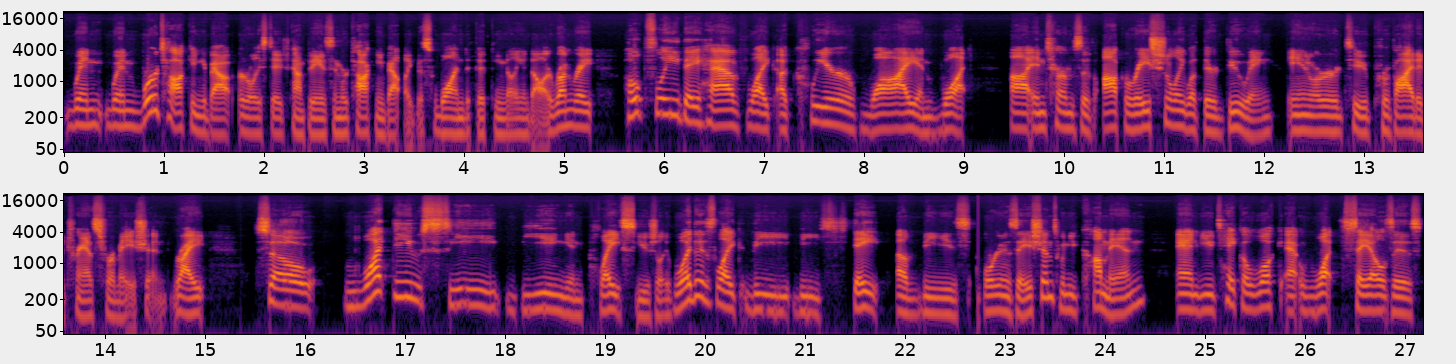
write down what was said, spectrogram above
when when we're talking about early stage companies and we're talking about like this one to fifty million dollar run rate, hopefully they have like a clear why and what uh, in terms of operationally what they're doing in order to provide a transformation, right? So what do you see being in place usually? What is like the the state of these organizations when you come in and you take a look at what sales is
